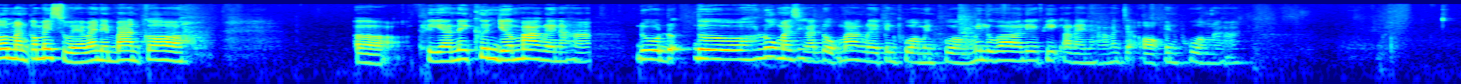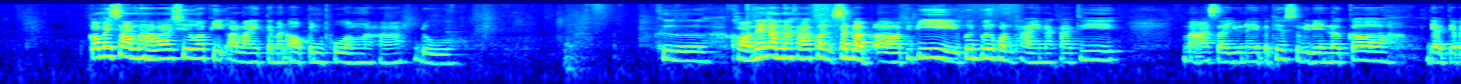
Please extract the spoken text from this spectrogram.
ต้นมันก็ไม่สวยไว้ในบ้านก็ เอ่อเพลียนี่ขึ้นเยอะมากเลยนะคะ ดูดูลูกมันสิคะดกมากเลยเป็นพวงเป็นพวง ไม่รู้ว่าเรียกพริกอะไรนะคะ มันจะออกเป็นพวงนะคะ ก็ไม่ทราบนะคะ ว่าชื่อว่าพริกอะไร แต่มันออกเป็นพวงนะคะ ดู คือขอแนะนำนะคะสำหรับเอ่พี่ๆเพื่อนๆคนไทยนะคะ ที่มาอาศัยอยู่ในประเทศสวีเดน แล้วก็อยากจะ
